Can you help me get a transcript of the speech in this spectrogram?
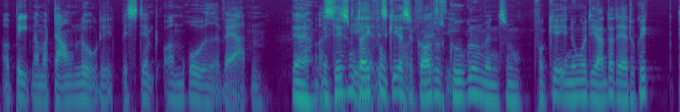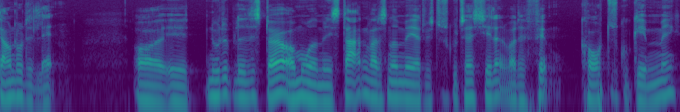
og bede dem om at downloade et bestemt område af verden. Ja, men det, som det der ikke fungerer så godt hos Google, men som fungerer i nogle af de andre, det er, at du kan ikke downloade et land. Og øh, nu er det blevet lidt større område, men i starten var det sådan noget med, at hvis du skulle tage Sjælland, var det fem kort, du skulle gemme. Ikke?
